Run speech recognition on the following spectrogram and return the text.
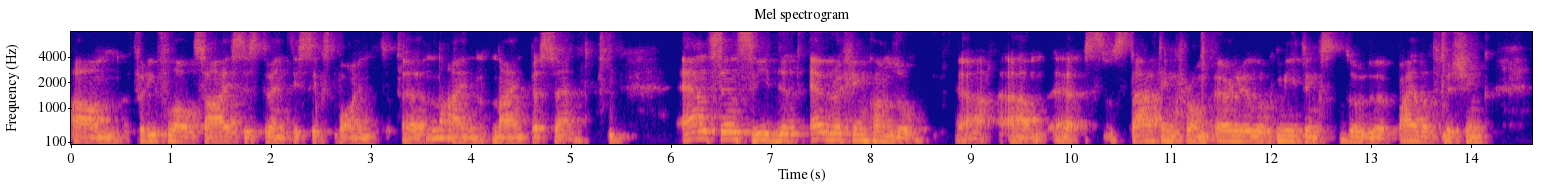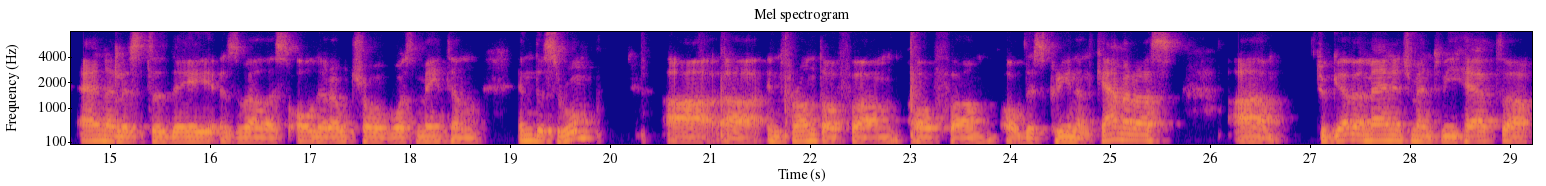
um, free float size is 26.99%. And since we did everything on Zoom, uh, um, uh, starting from early look meetings to the pilot fishing analyst day, as well as all the roadshow was made in, in this room. Uh, uh, in front of um, of um, of the screen and cameras. Um, together management, we had uh,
